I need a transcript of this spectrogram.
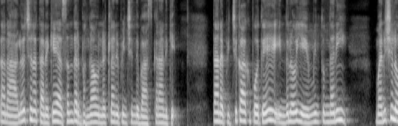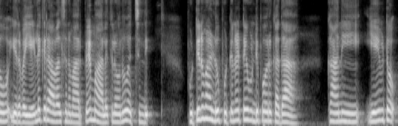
తన ఆలోచన తనకే అసందర్భంగా ఉన్నట్లు అనిపించింది భాస్కరానికి. తన పిచ్చి కాకపోతే ఇందులో ఏం వింతుందని? మనిషిలో ఇరవై ఏళ్ళకి రావాల్సిన మార్పే మాలతిలోనూ వచ్చింది. పుట్టిన వాళ్ళు పుట్టినట్టే ఉండిపోరు కదా. కానీ ఏమిటో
